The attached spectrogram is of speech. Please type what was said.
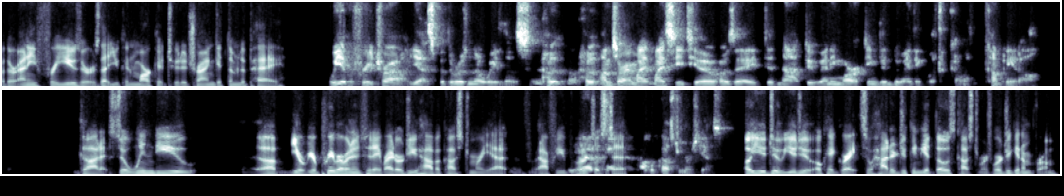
Are there any free users that you can market to to try and get them to pay? We have a free trial, yes, but there was no wait list. I'm sorry, my, my CTO, Jose, did not do any marketing, didn't do anything with the company at all. Got it. So when do you, uh, you're, you're pre-revenue today, right? Or do you have a customer yet after you we purchased it? A couple customers, yes. Oh, you do, you do. Okay, great. So how did you can get those customers? Where'd you get them from?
